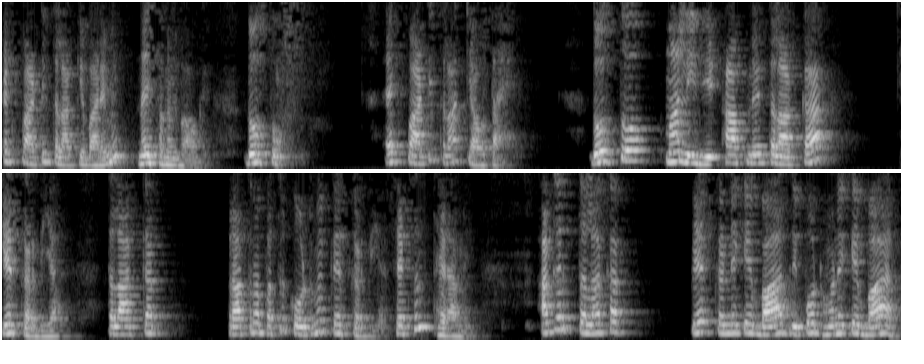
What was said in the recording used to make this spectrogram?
एक्स पार्टी तलाक के बारे में नहीं समझ पाओगे। दोस्तों, एक्स पार्टी तलाक क्या होता है? दोस्तों, मान लीजिए आपने तलाक का केस कर दिया। तलाक का प्रार्थना पत्र कोर्ट में पेश कर दिया, सेक्शन थेरा में। अगर तलाक का पेश करने के बाद, रिपोर्ट होने के बाद,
